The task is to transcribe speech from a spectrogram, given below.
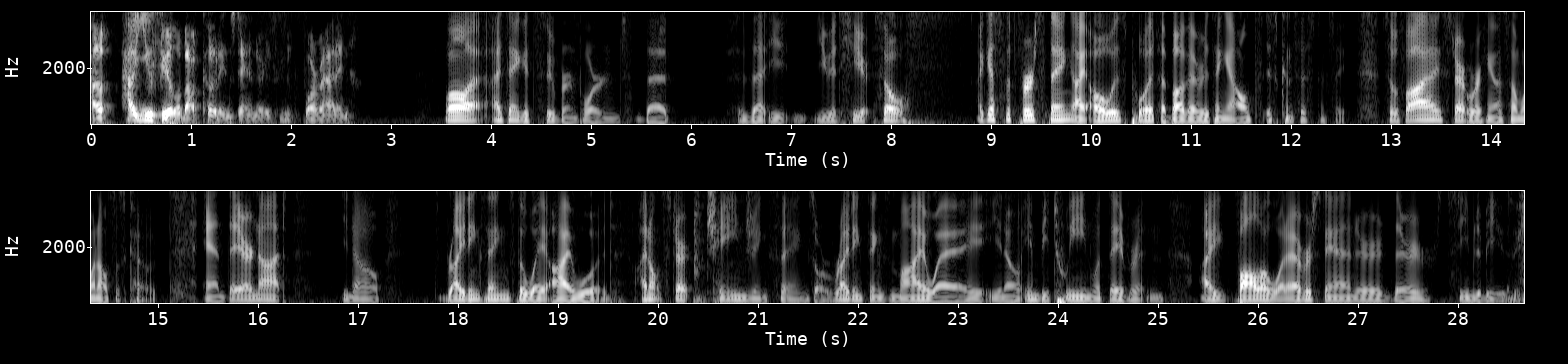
how how you feel about coding standards and formatting? Well, I think it's super important that that you you adhere. So I guess the first thing I always put above everything else is consistency. So if I start working on someone else's code and they are not, you know, writing things the way I would, I don't start changing things or writing things my way, you know, in between what they've written. I follow whatever standard they seem to be using.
